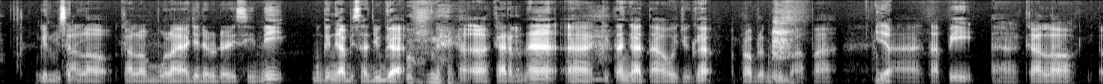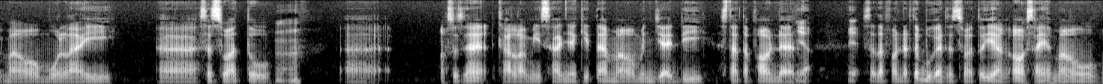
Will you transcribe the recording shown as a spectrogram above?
mungkin bisa Kalau kalau mulai aja dulu dari sini mungkin nggak bisa juga Heeh, karena eh, kita nggak tahu juga problemnya itu apa. Iya. Eh, tapi eh, kalau mau mulai eh, sesuatu, Mm-mm. eh, maksudnya kalau misalnya kita mau menjadi startup founder, ya ya startup founder itu bukan sesuatu yang oh saya mau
